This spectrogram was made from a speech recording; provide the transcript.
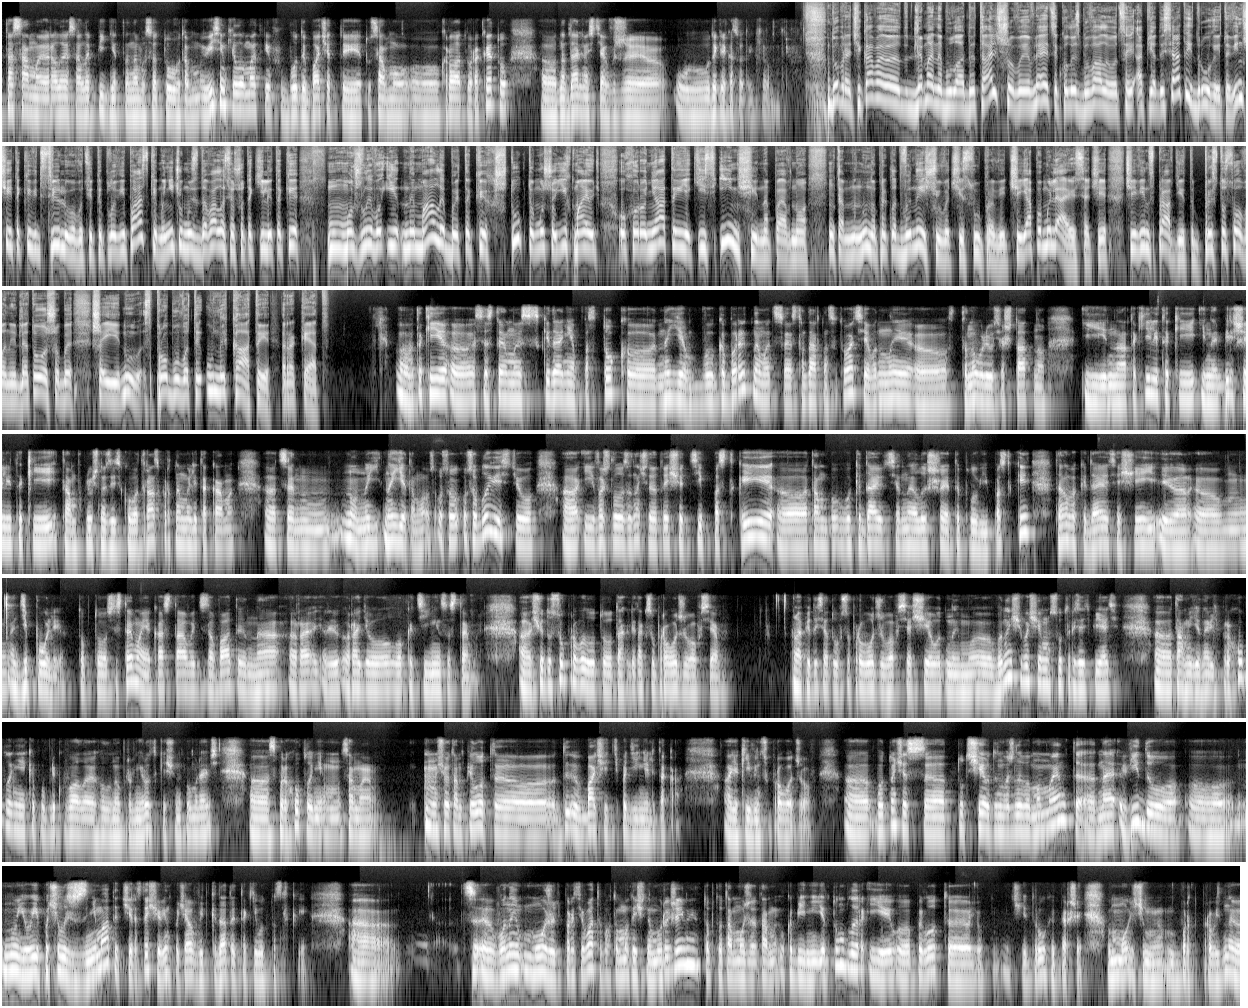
Та сама РЛС, але піднята на висоту там 8 кілометрів, буде бачити ту саму крилату ракету е, на дальностях вже у декілька сотень кілометрів. Добре, цікава для мене була деталь, що виявляється, коли збивали оцей А-5 Т-50, другий, то він ще й таки відстрілював оці теплові пастки. Мені чомусь здавалося, що такі літаки можливо і не мали би таких штук, тому що їх мають охороняти якісь інші, напевно, там ну, наприклад, винищувачі супровід. Чи я помиляюся, чи чи він справді пристосований для того, щоб ще й ну спробувати уникати ракет. Е, такі е, системи скидання пасток е, не є габаритними, це стандартна ситуація. Вони встановлюються штатно і на такі літаки, і на більші літаки, і там, включно з військово-транспортними літаками. Це ну, не є там особливістю. І важливо зазначити те, що ці пастки там викидаються не лише теплові пастки, там викидаються ще й е, е, діполі, тобто система, яка ставить завади на радіолокаційні системи. Щодо супроводу, то так літак супроводжувався. А 50 супроводжувався ще одним е, винищувачем су 35 е, Там є навіть перехоплення, яке публікували головне управління розвитки, що не помиляюсь, е, з перехопленням саме що там пілот е, бачить падіння літака, е, який він супроводжував. Е, водночас тут ще один важливий момент на відео. Ну його і почали ж знімати через те, що він почав відкидати такі от пастки. Це вони можуть працювати в автоматичному режимі, тобто там може там у кабіні є тумблер, і о, пілот е, чи другий, перший чи бортпровідний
